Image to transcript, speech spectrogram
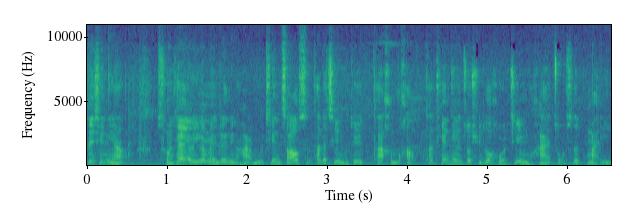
真新娘。从前有一个美丽女孩，母亲早死，她的继母对她很不好，她天天做许多活，继母还总是不满意，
